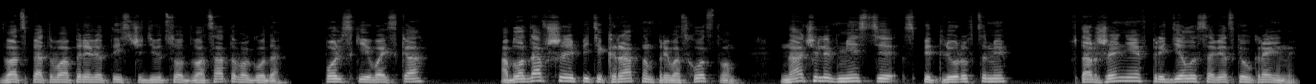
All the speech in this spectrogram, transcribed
25 апреля 1920 года польские войска, обладавшие пятикратным превосходством, начали вместе с петлюровцами вторжение в пределы Советской Украины.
